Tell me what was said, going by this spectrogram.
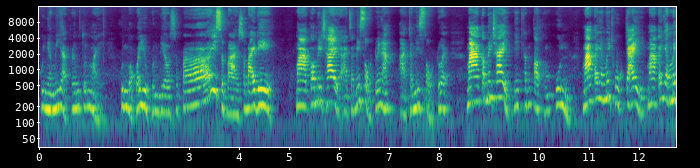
คุณยังไม่อยากเริ่มต้นใหม่ คุณบอกว่าอยู่คนเดียวสบายสบายสบายดี มาก็ไม่ใช่ อาจจะไม่โสดด้วยนะ อาจจะไม่โสดด้วย มาก็ไม่ใช่ในคำตอบของคุณ มาก็ยังไม่ถูกใจ มาก็ยังไม่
